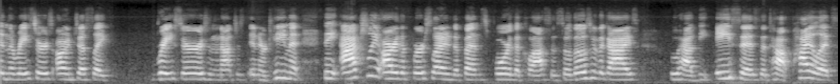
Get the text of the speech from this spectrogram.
and the racers aren't just like racers and not just entertainment. They actually are the first line of defense for the Colossus. So those are the guys who have the aces, the top pilots,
